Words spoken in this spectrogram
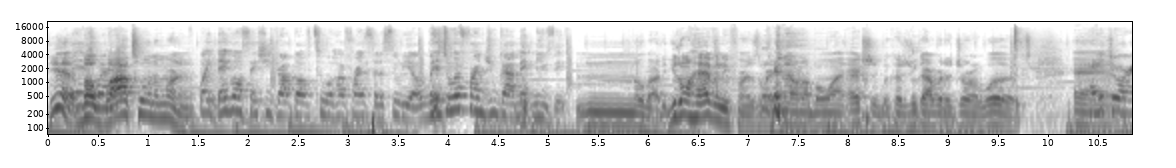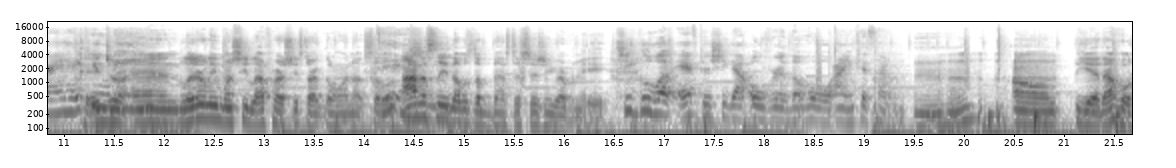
Yeah, Bitch, but why two in the morning? Wait, they gonna say she dropped off two of her friends to the studio. Bitch, what friends you got make music? Nobody. You don't have any friends right now. Number one, actually, because you got rid of Jordan Woods. And, Hey, Jordan. Hey, cutie. And literally, when she left her, she started glowing up. So Didn't honestly, she? that was the best decision you ever made. She grew up after she got over the whole I ain't kiss him. Mm-hmm. Um, yeah, that whole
